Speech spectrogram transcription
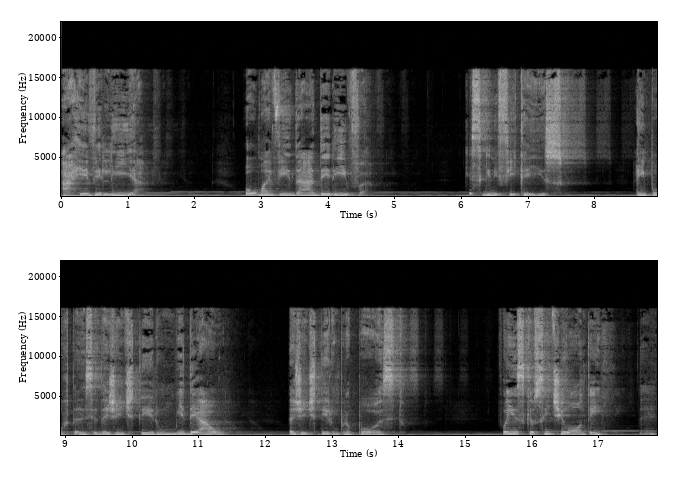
à revelia ou uma vida à deriva que significa isso? A importância da gente ter um ideal, da gente ter um propósito. Foi isso que eu senti ontem, né?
